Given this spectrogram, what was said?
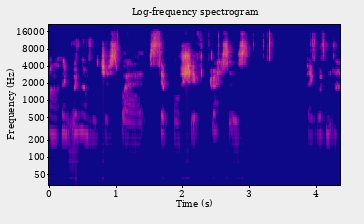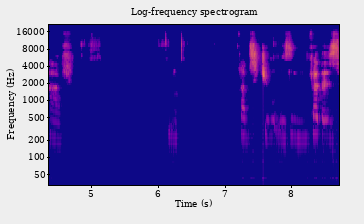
And I think women would just wear simple shift dresses. They wouldn't have you know, fancy jewels and feathers.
